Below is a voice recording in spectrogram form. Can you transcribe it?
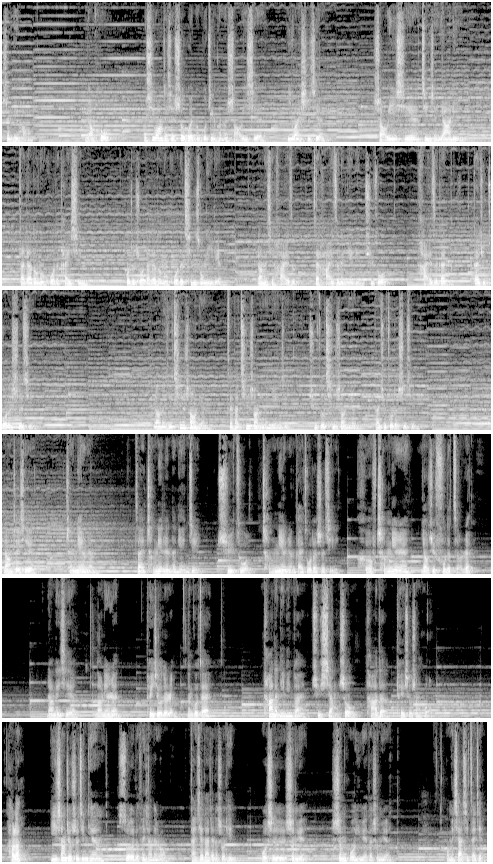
身体好。然后，我希望这些社会能够尽可能少一些意外事件，少一些精神压力，大家都能活得开心，或者说大家都能活得轻松一点，让那些孩子在孩子的年龄去做孩子该该去做的事情，让那些青少年在他青少年的年纪去做青少年该去做的事情，让这些成年人在成年人的年纪去做成年人该做的事情。和成年人要去负的责任，让那些老年人、退休的人能够在他的年龄段去享受他的退休生活。好了，以上就是今天所有的分享内容，感谢大家的收听，我是声乐，生活愉悦的声源，我们下期再见。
